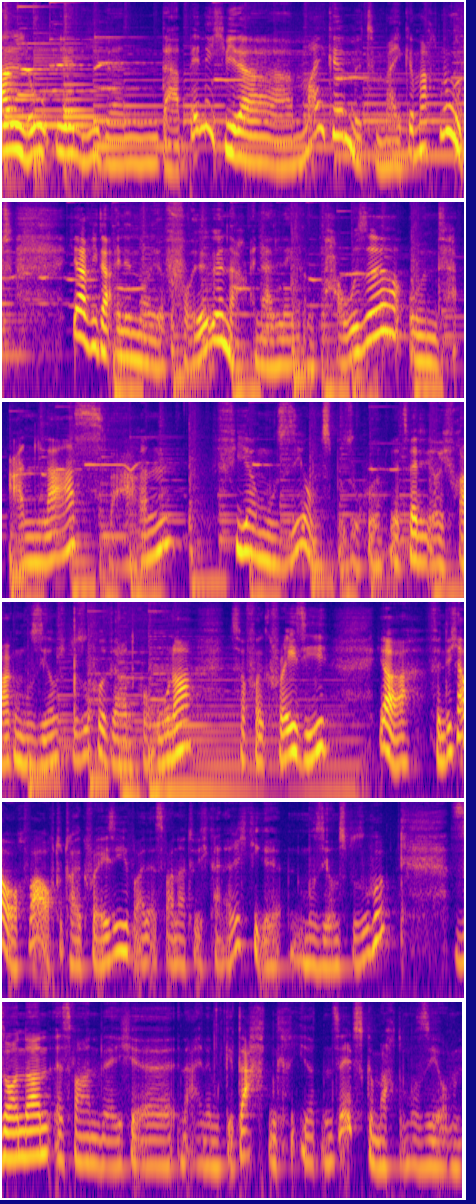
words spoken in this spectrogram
Hallo ihr Lieben, da bin ich wieder. Maike mit Maike macht Mut. Ja, wieder eine neue Folge nach einer längeren Pause und Anlass waren vier Museumsbesuche. Jetzt werdet ihr euch fragen, Museumsbesuche während Corona, das war voll crazy. Ja, finde ich auch, war auch total crazy, weil es waren natürlich keine richtige Museumsbesuche, sondern es waren welche in einem gedachten, kreierten, selbstgemachten Museum.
